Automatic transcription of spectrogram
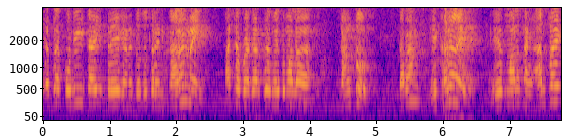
याचा कोणीही काही श्रेय घेण्याचं दुसऱ्याने कारण नाही अशा प्रकारचं मी तुम्हाला सांगतो. कारण हे खरं आहे. हे मला सांग आमचं एक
